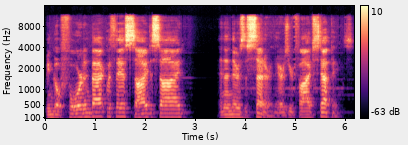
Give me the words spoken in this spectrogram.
We can go forward and back with this, side to side, and then there's the center. There's your five steppings.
